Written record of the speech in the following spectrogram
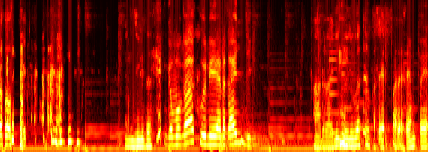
robek. Anjing gitu. Enggak mau ngaku nih anak anjing. Ada lagi gue juga tuh pas pas SMP.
